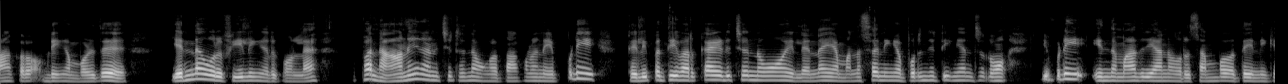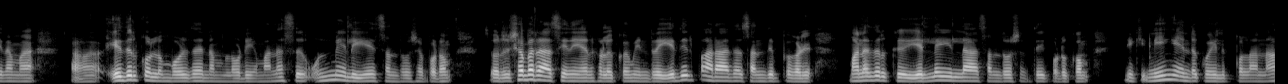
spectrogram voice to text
பார்க்குறோம் அப்படிங்கும் பொழுது என்ன ஒரு ஃபீலிங் இருக்கும்ல? அப்போ நானே நினச்சிட்டு இருந்தேன் அவங்கள பார்க்கணுன்னு எப்படி டெலிபத்தி ஒர்க் ஆகிடுச்சுன்னுவோம் இல்லைன்னா என் மனசை நீங்கள் புரிஞ்சிட்டீங்கன்னு சொல்லுவோம். இப்படி இந்த மாதிரியான ஒரு சம்பவத்தை இன்னைக்கு நம்ம எதிர்கொள்ளும் பொழுது நம்மளுடைய மனசு உண்மையிலேயே சந்தோஷப்படும். ஸோ ரிஷபராசி நேயர்களுக்கும் இன்று எதிர்பாராத சந்திப்புகள் மனதிற்கு எல்லையில்லா சந்தோஷத்தை கொடுக்கும். இன்னைக்கு நீங்கள் எந்த கோயிலுக்கு போகலான்னா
